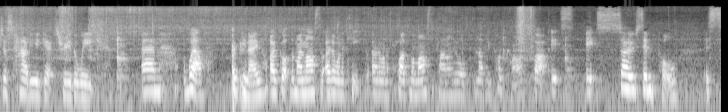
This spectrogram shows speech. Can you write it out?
just how do you get through the week. Um, well, uh, you know, I've got the, my master. I don't want to keep. I don't want to plug my master plan on your lovely podcast, but it's it's so simple. It's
